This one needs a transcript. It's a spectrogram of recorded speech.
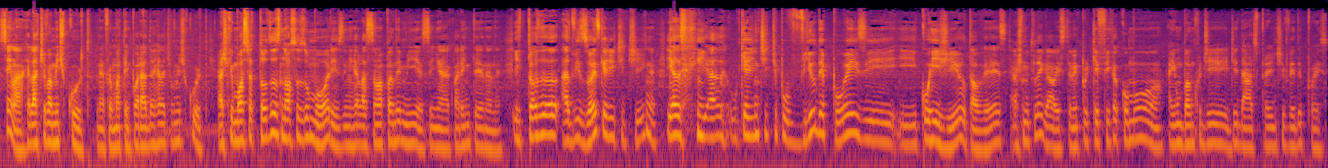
sei lá, relativamente curto, né? Foi uma temporada relativamente curta. Acho que mostra todos os nossos humores em relação à pandemia, assim, à quarentena, né? E todas as visões que a gente tinha e, as, e a, o que a gente, tipo, viu depois e, e, corrigiu, talvez. Acho muito legal isso também, porque fica como aí um banco de, de dados pra gente ver depois.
